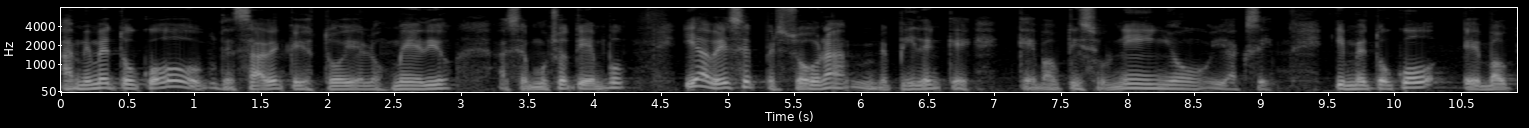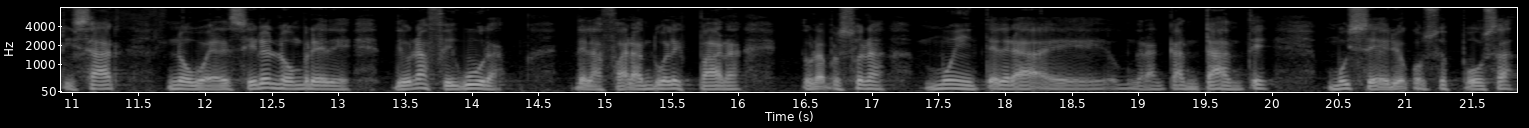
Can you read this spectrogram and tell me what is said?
A mí me tocó, ustedes saben que yo estoy en los medios hace mucho tiempo, y a veces personas me piden que, que bautice un niño y así. Y me tocó eh, bautizar, no voy a decir el nombre, de, una figura de la farándula hispana, de una persona muy íntegra, eh, un gran cantante, muy serio con su esposa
